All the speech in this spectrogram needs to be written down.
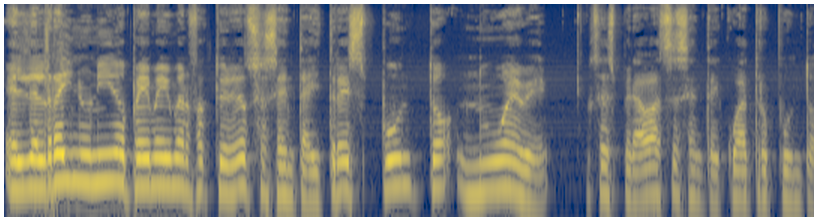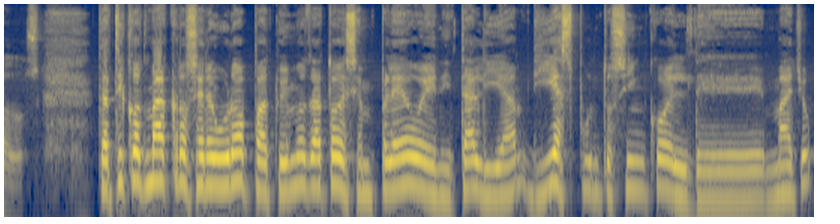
El del Reino Unido, PMI manufacturero 63.9 se esperaba 64.2. Datos macros en Europa, tuvimos dato de desempleo en Italia 10.5, el de mayo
